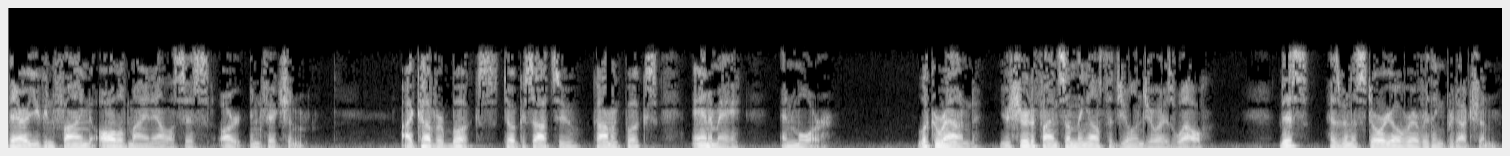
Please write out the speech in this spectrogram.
There you can find all of my analysis, art, and fiction. I cover books, tokusatsu, comic books, anime, and more. Look around. You're sure to find something else that you'll enjoy as well. This has been a Story Over Everything production.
